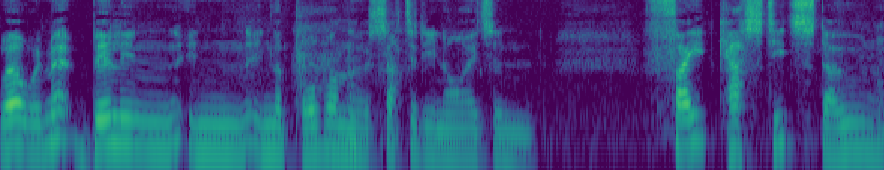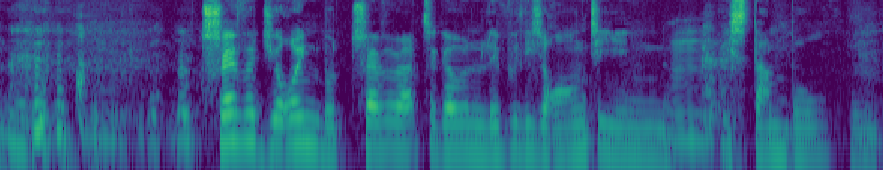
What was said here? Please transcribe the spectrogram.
well, we met Bill in, in, in the pub on the Saturday night and fate cast its stone. Trevor joined, but Trevor had to go and live with his auntie in Istanbul. And,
